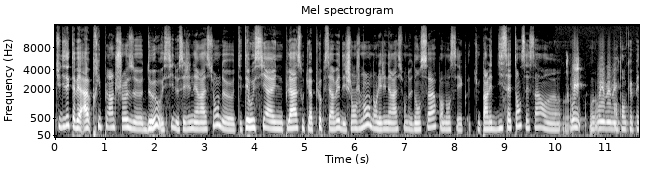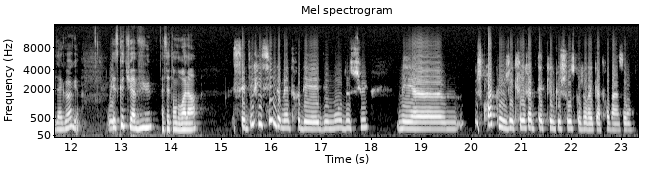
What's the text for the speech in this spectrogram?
Tu disais que tu avais appris plein de choses euh, d'eux aussi, de ces générations. De... Tu étais aussi à une place où tu as pu observer des changements dans les générations de danseurs pendant ces. Tu me parlais de 17 ans, c'est ça euh, oui. Euh, oui, oui, oui, En tant que pédagogue. Oui. Qu'est-ce que tu as vu à cet endroit-là? C'est difficile de mettre des, des, mots dessus, mais euh, je crois que j'écrirais peut-être quelque chose quand j'aurai 80 ans.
